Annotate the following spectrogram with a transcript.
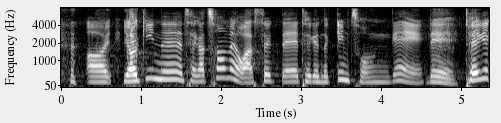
어, 여기는 제가 처음에 왔을 때 되게 느낌 좋은 게 네. 되게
